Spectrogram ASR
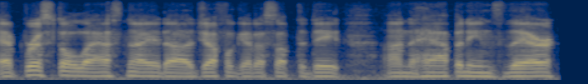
at Bristol last night. Uh, Jeff will get us up to date on the happenings there.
